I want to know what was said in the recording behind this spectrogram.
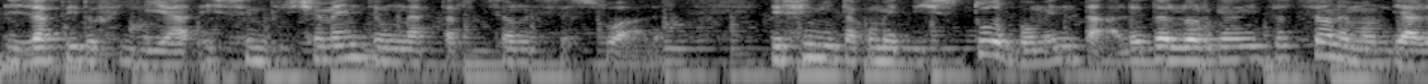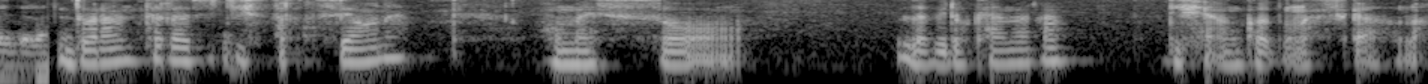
La pedofilia è semplicemente un'attrazione sessuale, definita come disturbo mentale dall'Organizzazione Mondiale della Durante la registrazione ho messo la videocamera di fianco ad una scatola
